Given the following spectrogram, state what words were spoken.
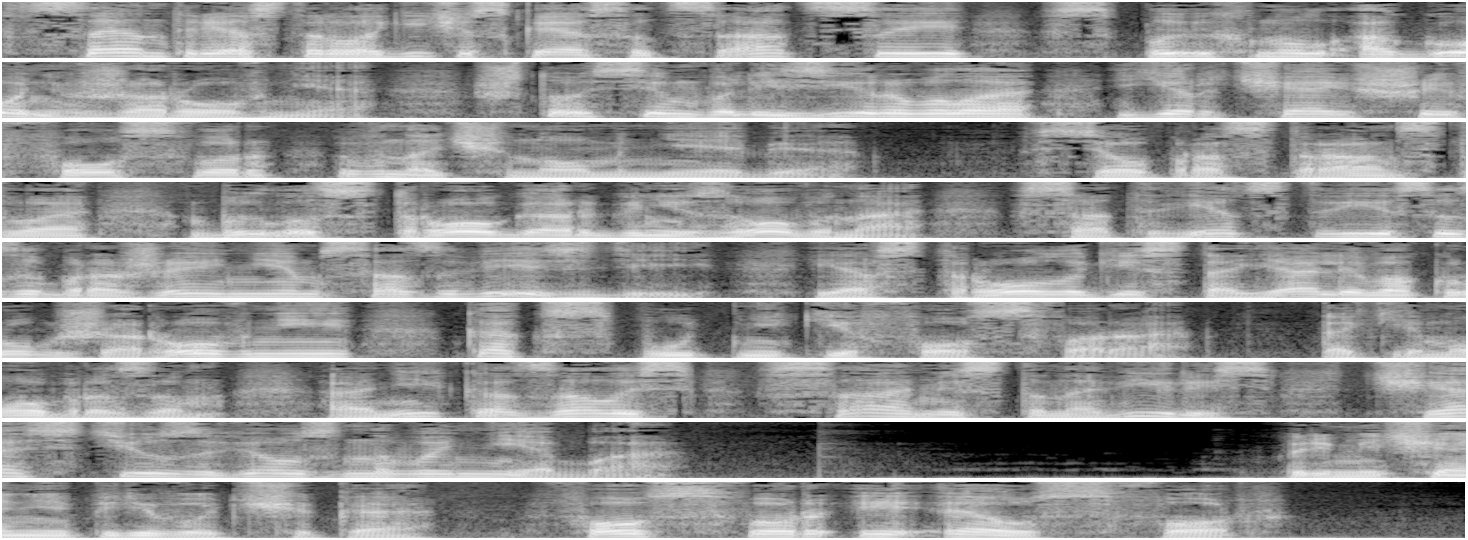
в центре астрологической ассоциации вспыхнул огонь в жаровне, что символизировало ярчайший фосфор в ночном небе. Все пространство было строго организовано в соответствии с изображением созвездий, и астрологи стояли вокруг жаровни, как спутники фосфора. Таким образом, они, казалось, сами становились частью звездного неба. Примечание переводчика. Фосфор и эосфор.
